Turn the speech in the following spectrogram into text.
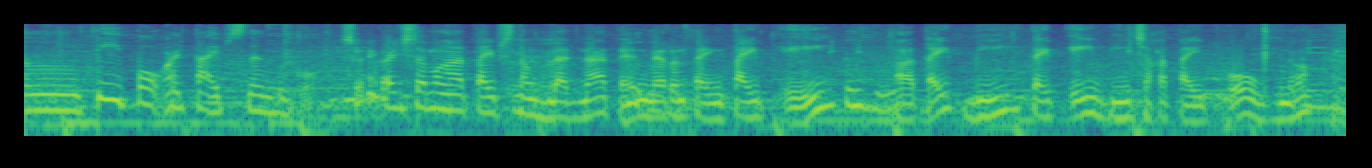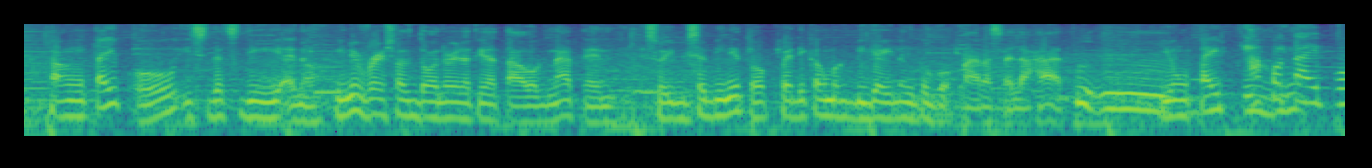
ang tipo or types ng dugo? So regards sa mga types ng blood natin, meron tayong type A, ah, type B, type AB, tsaka type O, no? Ang type O is that's the ano, universal donor na tinatawag natin. So ibig sabihin nito, pwede kang magbigay ng dugo para sa lahat. Yung type AB Ako type O,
